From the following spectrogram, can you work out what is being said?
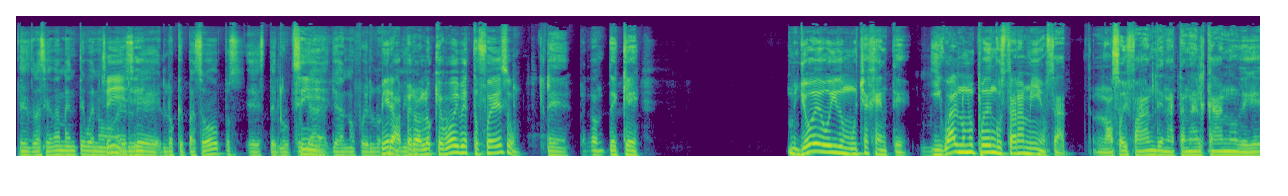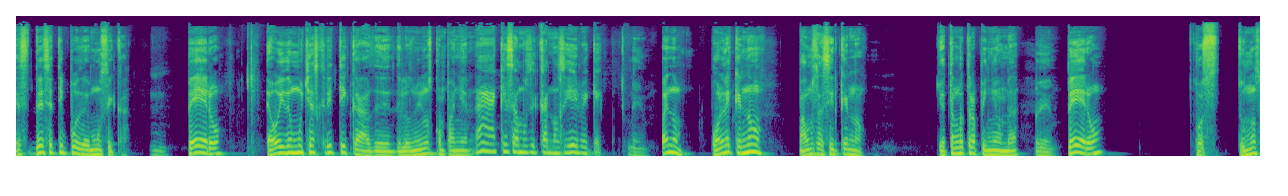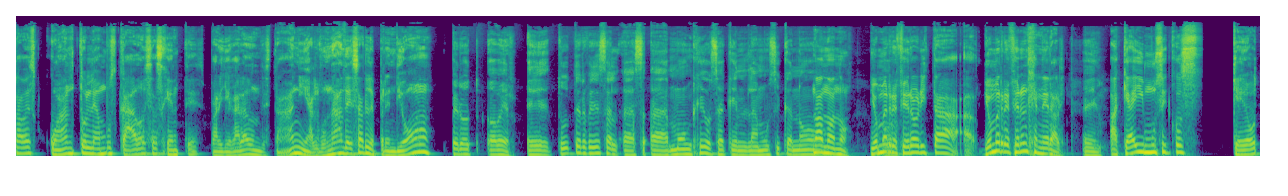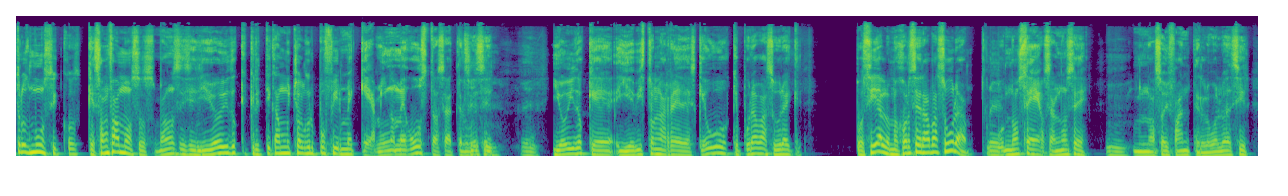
Desgraciadamente, bueno, Sí, él, sí. eh, lo que pasó, pues este el grupo Sí. ya, ya no fue lo Mira, lo pero a lo que voy, Beto, fue eso. Eh, Perdón, de que yo he oído mucha gente, igual no me pueden gustar a mí, o sea, no soy fan de Natanael Cano, de ese tipo de música, mm, pero he oído muchas críticas de, de los mismos compañeros. Ah, que esa música no sirve, que bueno, ponle que no, vamos a decir que no. Yo tengo otra opinión, ¿verdad? Pero, pues tú no sabes cuánto le han buscado a esas gentes para llegar a donde están y alguna de esas le prendió. Pero, a ver, eh, ¿tú te refieres a, a monje? O sea, que en la música no... No, no, no. Yo me Oh. refiero ahorita, a- yo me refiero en general Eh, a que hay músicos que otros músicos que son famosos, vamos a decir, yo he oído que critican mucho al grupo firme que a mí no me gusta, o sea, te lo voy a decir. sí, Y he oído que, y he visto en las redes que, uh, que pura basura. y que- pues sí, a lo mejor será basura. Eh. No sé, o sea, no sé. mm, No soy fan, te lo vuelvo a decir.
